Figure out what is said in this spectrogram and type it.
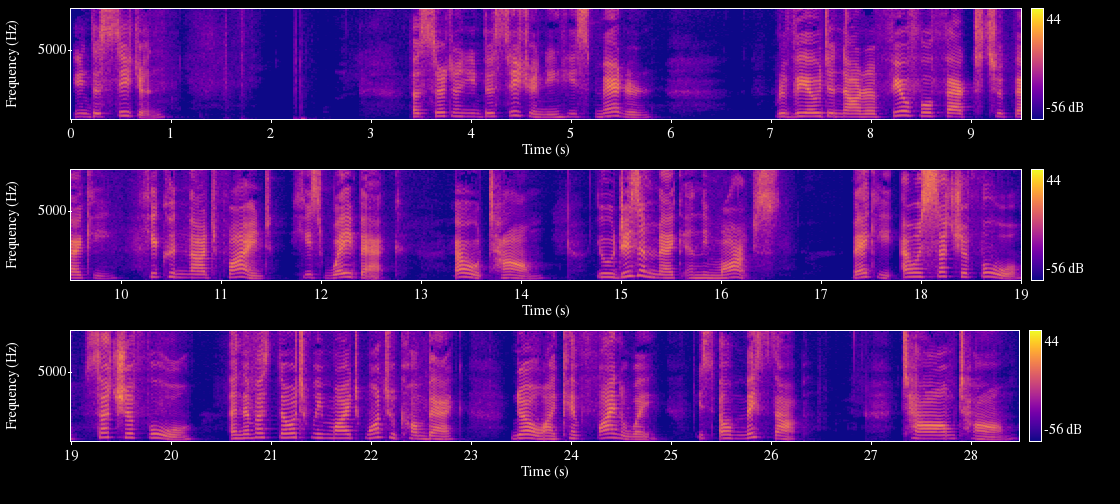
indecision, a certain indecision in his manner, revealed another fearful fact to Becky. He could not find his way back. Oh, Tom, you didn't make any marks. Becky, I was such a fool, such a fool. I never thought we might want to come back. No, I can't find a way. It's all mixed up. Tom, Tom,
